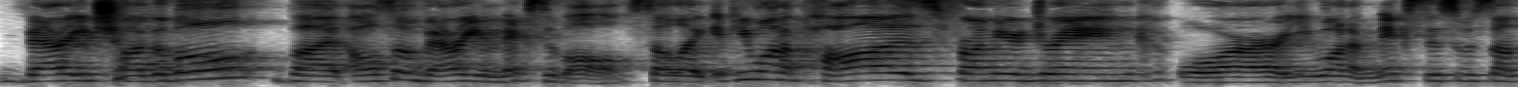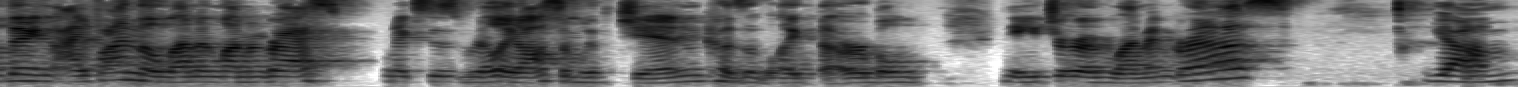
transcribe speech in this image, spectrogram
very chuggable, but also very mixable. So like if you want to pause from your drink or you want to mix this with something, I find the lemon lemongrass mix is really awesome with gin because of like the herbal nature of lemongrass. Yum. Um,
